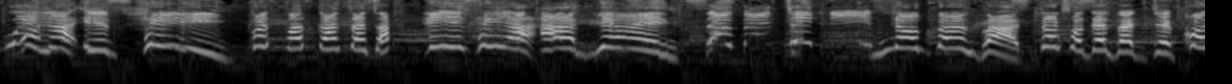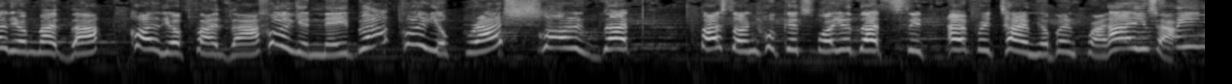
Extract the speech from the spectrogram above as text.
Bwana is he! Christmas Cantata is here again! 17th November! Don't forget that day. Call your mother, call your father, call your neighbor, call your crush, call that person who keeps for you that seat every time you're going for an I mean,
